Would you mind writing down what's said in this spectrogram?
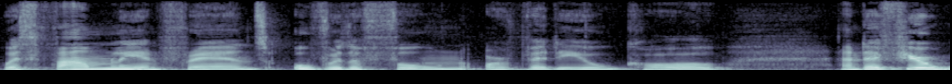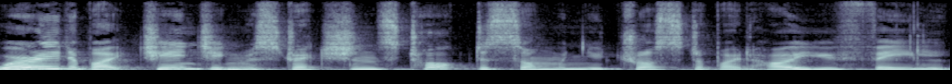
with family and friends over the phone or video call. And if you're worried about changing restrictions, talk to someone you trust about how you feel.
